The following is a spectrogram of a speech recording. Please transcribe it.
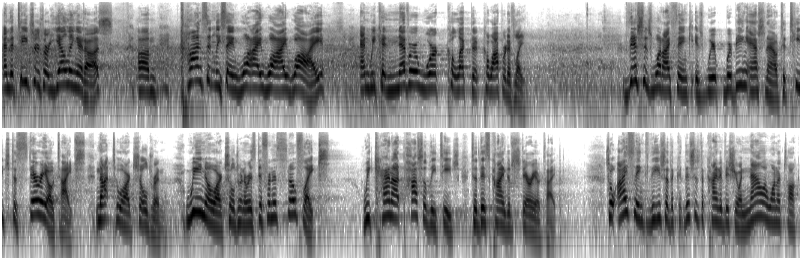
and the teachers are yelling at us, um, constantly saying, why, why, why and we can never work cooperatively. This is what I think is we're, we're being asked now to teach to stereotypes, not to our children. We know our children are as different as snowflakes. We cannot possibly teach to this kind of stereotype. So I think these are the, this is the kind of issue. And now I want to talk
